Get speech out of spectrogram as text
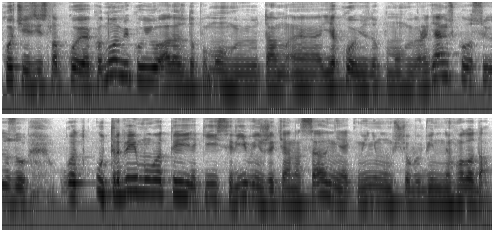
хоч і зі слабкою економікою, але з допомогою там е, якою з допомогою радянського союзу, от утримувати якийсь рівень життя населення, як мінімум, щоб він не голодав.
